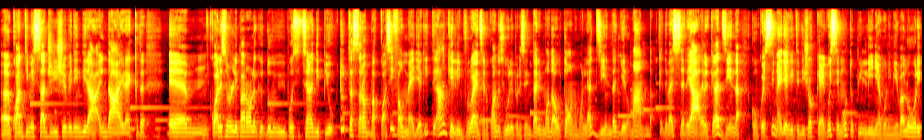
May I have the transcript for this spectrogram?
eh, quanti messaggi ricevete in direct ehm, quali sono le parole dove vi posiziona di più, tutta sta roba qua si fa un media kit e anche l'influencer quando si vuole presentare in modo autonomo alle aziende glielo manda, che deve essere reale perché l'azienda con questi media kit dice ok questo è molto più in linea con i miei valori,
